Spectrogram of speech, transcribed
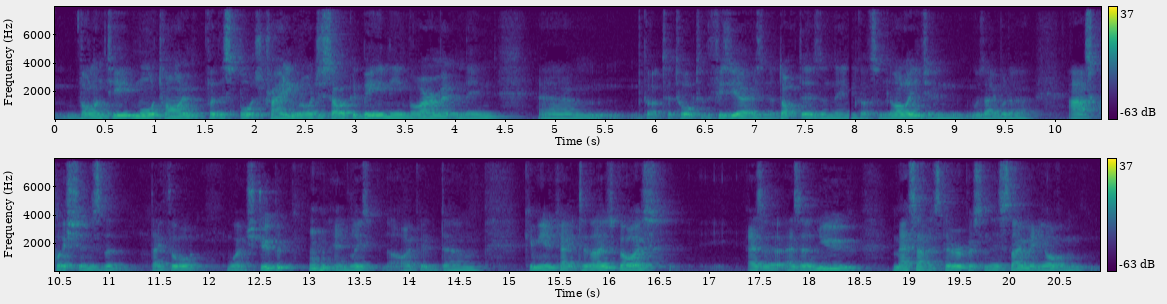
volunteered more time for the sports training role, just so I could be in the environment, and then. Um, got to talk to the physios and the doctors, and then got some knowledge, and was able to ask questions that they thought weren't stupid, Mm-hmm. and at least I could um, communicate to those guys as a as a new massage therapist. And there's so many of them.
